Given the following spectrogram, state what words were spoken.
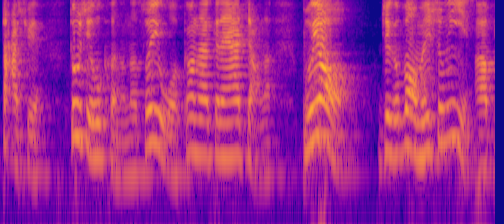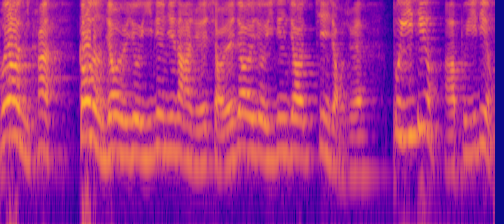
大学，都是有可能的。所以我刚才跟大家讲了，不要这个望文生义啊，不要你看高等教育就一定进大学，小学教育就一定叫进小学，不一定啊，不一定。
